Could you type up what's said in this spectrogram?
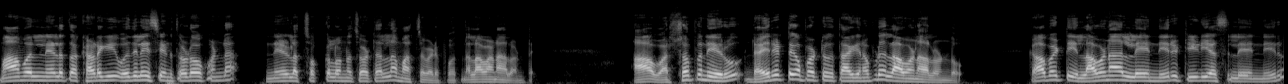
మామూలు నీళ్ళతో కడిగి వదిలేసేయండి తొడవకుండా నీళ్ళ చుక్కలు ఉన్న చోటల్లా మచ్చబడిపోతుంది లవణాలు ఉంటాయి ఆ వర్షపు నీరు డైరెక్ట్గా పట్టుకు తాగినప్పుడు లవణాలు ఉండవు కాబట్టి లవణాలు లేని నీరు టీడీఎస్ లేని నీరు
